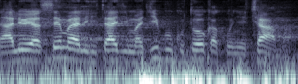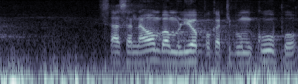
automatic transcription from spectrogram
na aliyoyasema yalihitaji majibu kutoka kwenye chama. Sasa naomba mliopo, katibu mkuu upo,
